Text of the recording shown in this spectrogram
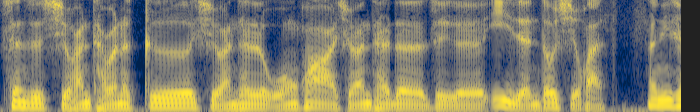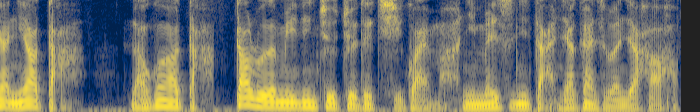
甚至喜欢台湾的歌，喜欢他的文化，喜欢他的这个艺人都喜欢。那你想，你要打老公要打，大陆人民一定就觉得奇怪嘛？你没事，你打人家干什么？人家好好，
